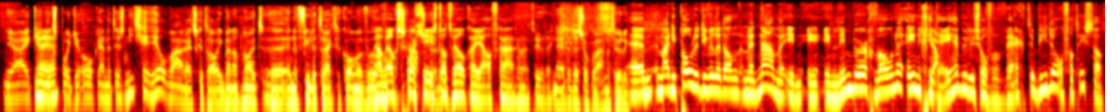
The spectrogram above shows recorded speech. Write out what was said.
Ja, ik ken ja, dit spotje ook en het is niet geheel waarheidsgetrouw. Ik ben nog nooit uh, in een file terechtgekomen. Nou, welk spotje is dat wel, kan je afvragen natuurlijk. Nee, dat is ook waar natuurlijk. Um, maar die Polen die willen dan met name in, in, in Limburg wonen. Enig idee, hebben jullie zoveel werk te bieden of wat is dat?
